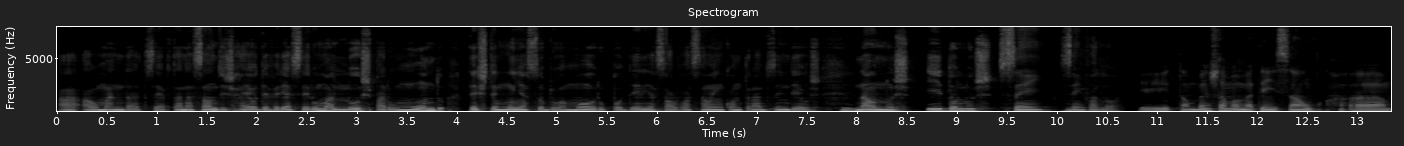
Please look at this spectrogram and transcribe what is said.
à, à, humanidade, certo? A nação de Israel deveria ser uma luz para o mundo, testemunha sobre o amor, o poder e a salvação encontrados em Deus, uhum. não nos ídolos sem, sem valor. E também chama-me a atenção uh,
